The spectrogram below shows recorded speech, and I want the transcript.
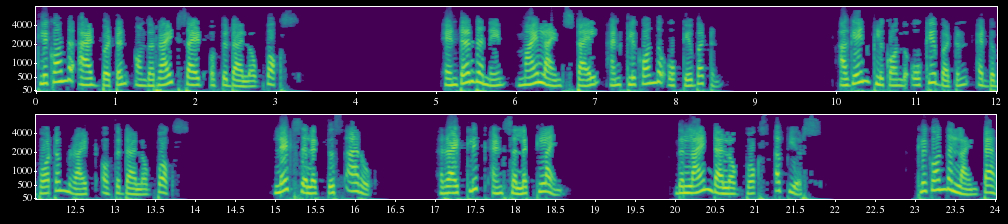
Click on the Add button on the right side of the dialog box. Enter the name My Line Style and click on the OK button. Again click on the OK button at the bottom right of the dialog box. Let's select this arrow. Right click and select Line. The Line dialog box appears. Click on the Line tab.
